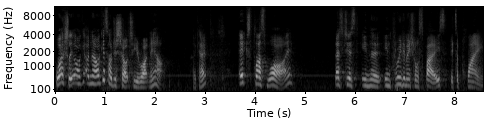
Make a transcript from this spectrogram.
well, actually, I, no, I guess I'll just show it to you right now. Okay. X plus y. That's just in the in three-dimensional space. It's a plane,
